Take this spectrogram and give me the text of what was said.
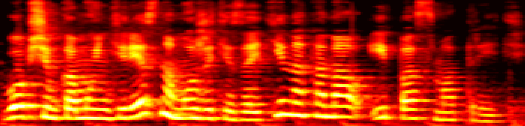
В общем, кому интересно, можете зайти на канал и посмотреть.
